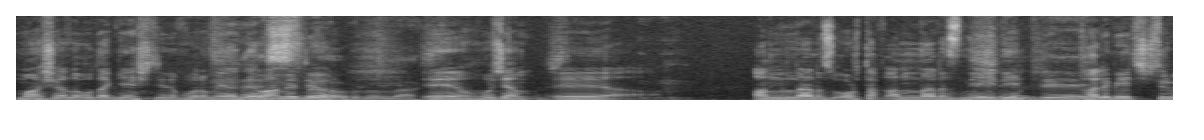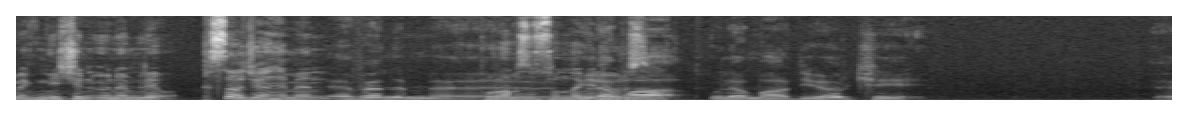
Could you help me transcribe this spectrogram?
Maşallah o da gençliğini korumaya devam ediyor. Estağfurullah. hocam e, anılarınız, ortak anılarınız neydi? Şimdi- Talebe yetiştirmek niçin önemli? Kısaca hemen Efendim e, Programımızın sonuna ulema, geliyoruz. Ulema diyor ki e,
